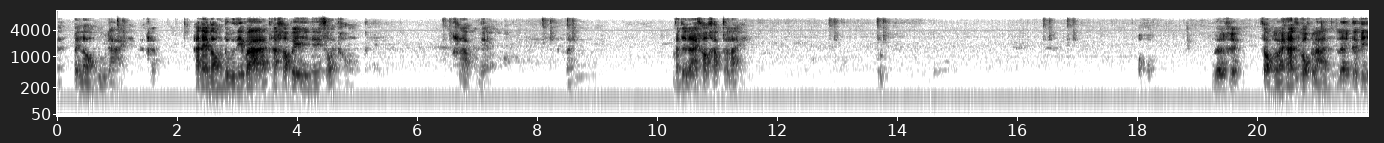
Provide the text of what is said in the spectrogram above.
นะไปลองดูได้นะครับอันไหนลองดูดิว่าถ้าเข้าไปในส่วนของครับเนี่ยมันมันจะได้เข้าครับเท่าไหร่โอ้โหเลิกเถอะสองร้อยห้าสิบหกล้าน เลิกเถอะพี่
